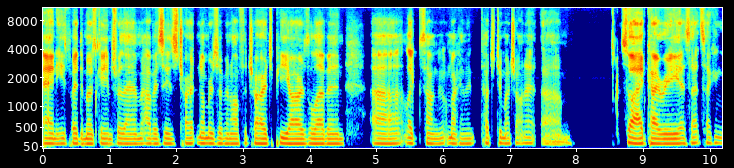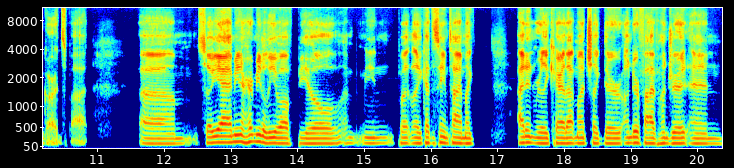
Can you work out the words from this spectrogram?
and he's played the most games for them. Obviously, his chart numbers have been off the charts. PR is 11. Uh, like Song, I'm not going to touch too much on it. Um, so I had Kyrie as that second guard spot. Um, so yeah, I mean, it hurt me to leave off Beal. I mean, but like at the same time, like I didn't really care that much. Like they're under 500 and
